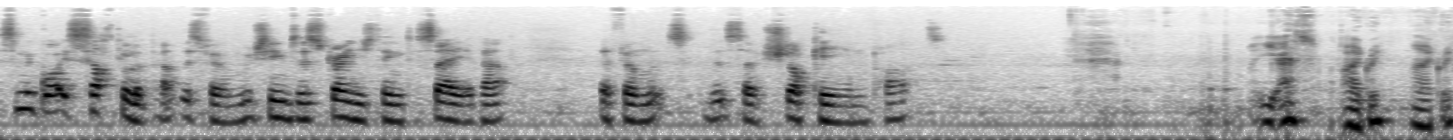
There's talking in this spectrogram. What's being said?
something quite subtle about this film, which seems a strange thing to say about a film that's that's so shocking in parts. Yes, I agree. I agree.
